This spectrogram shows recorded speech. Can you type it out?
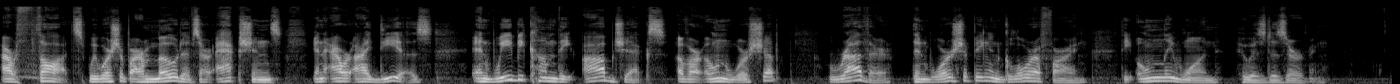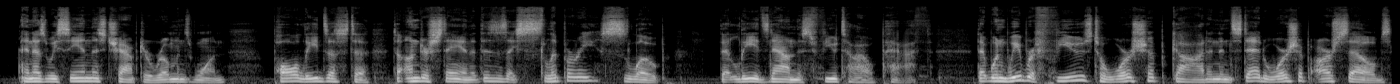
our thoughts. We worship our motives, our actions, and our ideas and we become the objects of our own worship rather than worshiping and glorifying the only one who is deserving. And as we see in this chapter, Romans 1, Paul leads us to, to understand that this is a slippery slope that leads down this futile path. That when we refuse to worship God and instead worship ourselves,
